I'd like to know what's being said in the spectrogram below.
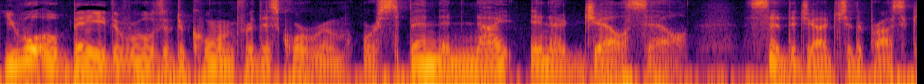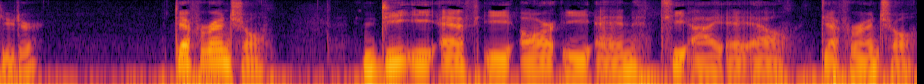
You will obey the rules of decorum for this courtroom or spend the night in a jail cell, said the judge to the prosecutor. Deferential. D E F E R E N T I A L. Deferential.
